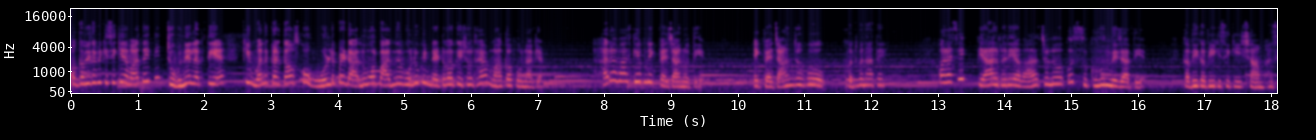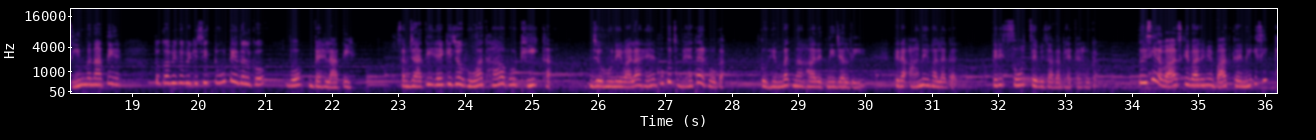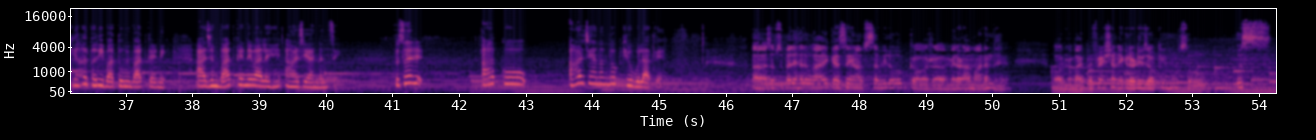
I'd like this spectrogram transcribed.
और कभी कभी किसी की आवाज़ ना इतनी चुभने लगती है कि मन करता है उसको होल्ड पे डालूं और बाद में बोलूँ कि नेटवर्क इशू था, माँ का फ़ोन आ गया। हर आवाज़ की अपनी एक पहचान होती है। एक पहचान जो वो खुद बनाते हैं। और ऐसी एक प्यार भरी आवाज़ जो लोगों को सुकून दे जाती है। कभी कभी किसी की शाम हसीन बनाती है तो कभी कभी किसी टूटे दिल को वो बहलाती है। समझाती है कि जो हुआ था, वो ठीक था। जो होने वाला है, वो कुछ बेहतर होगा। तू हिम्मत ना हार इतनी जल्दी। तेरा आने वाला कल तेरी सोच से भी ज़्यादा बेहतर होगा। तो इसी आवाज़ के बारे में बात करने, इसी प्यार भरी बातों में बात करने, आज हम बात करने वाले हैं आरजे आनंद से। तो सर, आपको आरजे आनंद लोग क्यों बुलाते हैं? सबसे पहले हेलो, हाय, कैसे हैं आप सभी लोग? और मेरा नाम आनंद है। और मैं बाय प्रोफेशन एक रेडियो जॉकी हूँ सो उस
